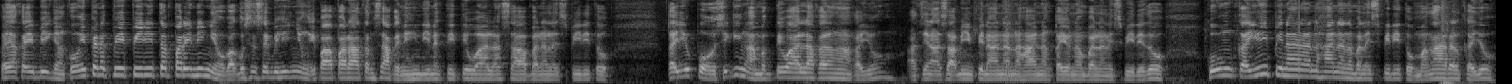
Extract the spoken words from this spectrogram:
Kaya kaibigan, kung ipinagpipilitan pa rin ninyo bago sasabihin yung ipaparatang sa akin na hindi nagtitiwala sa banal na Espiritu, kayo po, sige nga, magtiwala ka nga kayo. At sinasabi yung pinananahanan kayo ng banal na Espiritu. Kung kayo'y pinananahanan ng banal na Espiritu, mangaral kayo.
